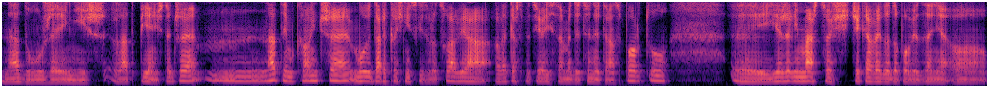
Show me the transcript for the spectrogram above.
na dłużej niż lat 5. Także mm, na tym kończę. Mój Darek Kraśnicki z Wrocławia, lekarz specjalista medycyny transportu. Y, jeżeli masz coś ciekawego do powiedzenia o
